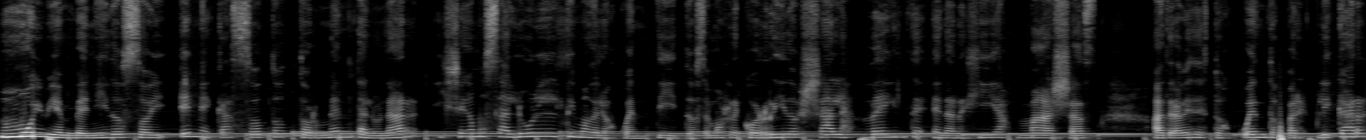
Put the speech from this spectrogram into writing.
Muy bienvenidos, soy MK Soto, Tormenta Lunar, y llegamos al último de los cuentitos. Hemos recorrido ya las 20 energías mayas a través de estos cuentos para explicar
